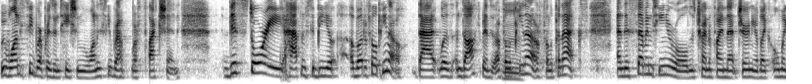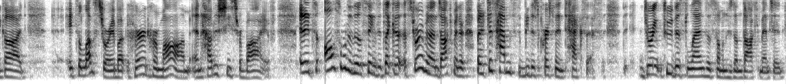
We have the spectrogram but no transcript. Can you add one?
we want to see representation. We want to see re- reflection this story happens to be about a Filipino that was undocumented, a mm. Filipina or Filipinx. And this 17 year old is trying to find that journey of like, oh my God, it's a love story about her and her mom and how does she survive. And it's also one of those things, it's like a, a story of an undocumented, but it just happens to be this person in Texas during through this lens of someone who's undocumented,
